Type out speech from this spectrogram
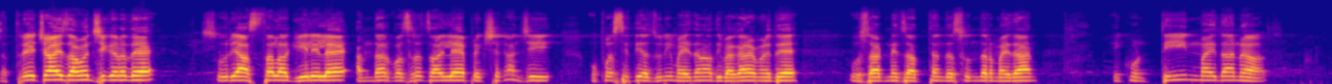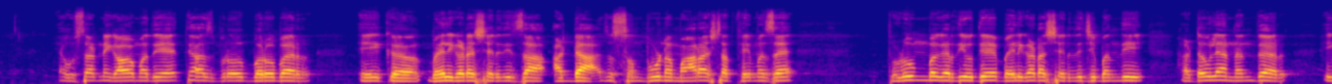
तर त्रेचाळीस धावांची गरज आहे. सूर्यास्ताला गेलेला आहे. अंधार पसरत चाललेला आहे. प्रेक्षकांची उपस्थिती अजूनही मैदानावरती बघायला मिळते. उसाटणेचं अत्यंत सुंदर मैदान. एकूण तीन मैदान या उसाडणे गावामध्ये आहे. त्याच बरोबर एक बैलगडा बैलगाडा शर्यतीचा अड्डा जो संपूर्ण महाराष्ट्रात फेमस आहे तुडुंब गर्दी होते बैलगाडा शर्यतीची बंदी हटवल्यानंतर ही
